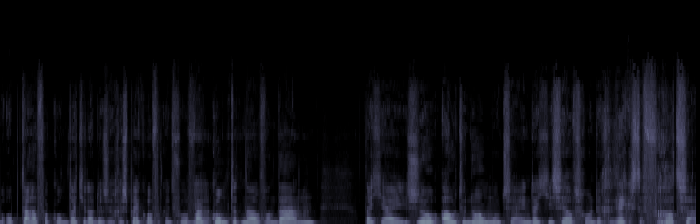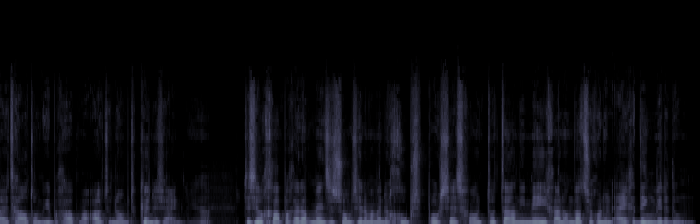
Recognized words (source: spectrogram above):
op tafel komt, dat je daar dus een gesprek over kunt voeren. Ja. Waar komt het nou vandaan dat jij zo autonoom moet zijn dat je zelfs gewoon de gerekste fratsen uithaalt om überhaupt maar autonoom te kunnen zijn? ja. Het is heel grappig hè, dat mensen soms helemaal met een groepsproces gewoon totaal niet meegaan, omdat ze gewoon hun eigen ding willen doen.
